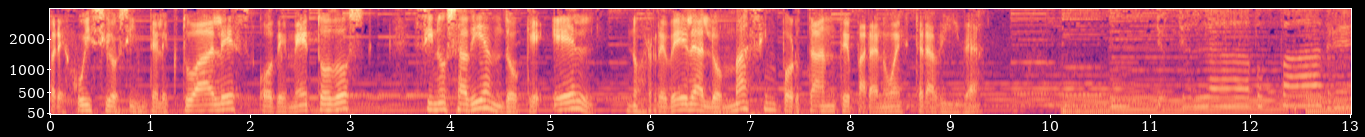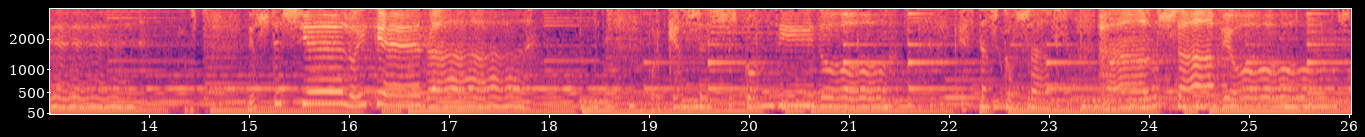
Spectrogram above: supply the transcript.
prejuicios intelectuales o de métodos, sino sabiendo que Él nos revela lo más importante para nuestra vida. Yo te alabo, Padre, Dios de cielo y tierra sabios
